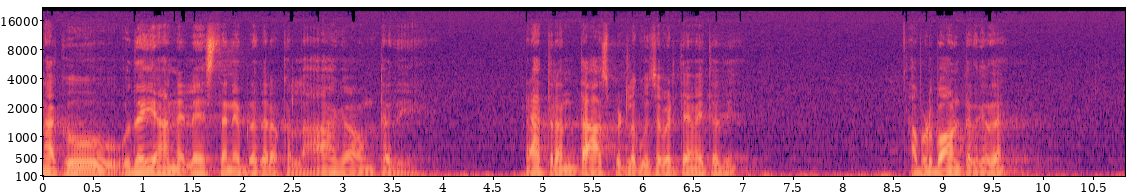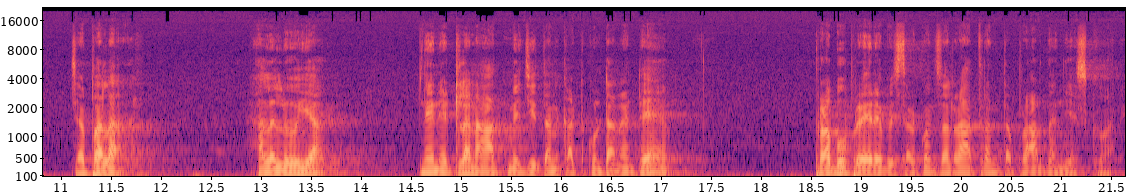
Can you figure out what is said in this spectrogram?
నాకు ఉదయాన్నే లేస్తేనే బ్రదర్ ఒకలాగా ఉంటుంది. రాత్రంతా హాస్పిటల్లో కూర్చోబెడితే ఏమవుతుంది అప్పుడు బాగుంటుంది కదా? చెప్పాలా? హలలుయ నేను ఎట్లా నా ఆత్మీయ జీవితాన్ని కట్టుకుంటానంటే ప్రభు ప్రేరేపిస్తాడు. కొంచెం రాత్రంతా ప్రార్థన చేసుకోవాలి.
